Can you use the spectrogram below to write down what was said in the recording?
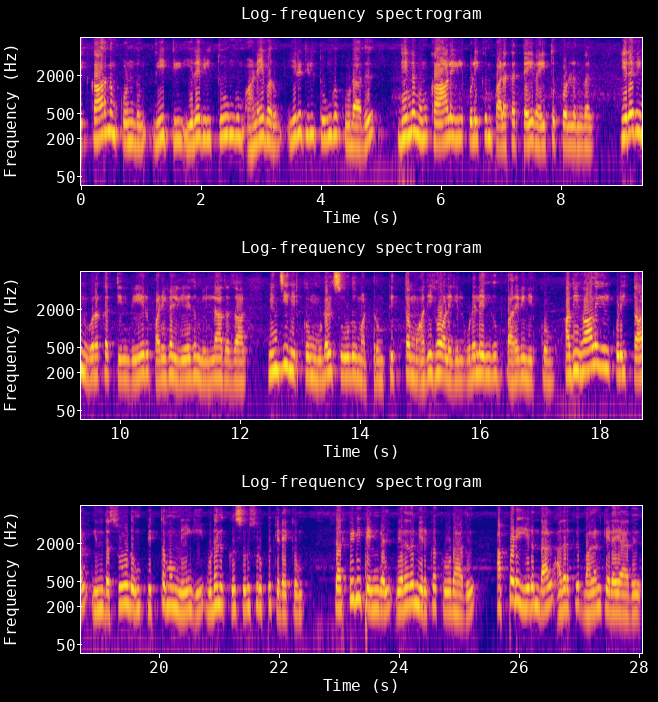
எக்காரணம் கொண்டும் வீட்டில் இரவில் தூங்கும் அனைவரும் இருட்டில் தூங்கக்கூடாது. தினமும் காலையில் குளிக்கும் பழக்கத்தை வைத்துக் கொள்ளுங்கள். இரவின் உறக்கத்தின் வேறு பணிகள் ஏதும் இல்லாததால் மிஞ்சி நிற்கும் உடல் சூடு மற்றும் பித்தம் அதிகாலையில் உடலெங்கும் பரவி நிற்கும். அதிகாலையில் குளித்தால் இந்த சூடும் பித்தமும் நீங்கி உடலுக்கு சுறுசுறுப்பு கிடைக்கும். கர்ப்பிணி பெண்கள் விரதம் இருக்கக்கூடாது. அப்படி இருந்தால் அதற்கு பலன் கிடையாது.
